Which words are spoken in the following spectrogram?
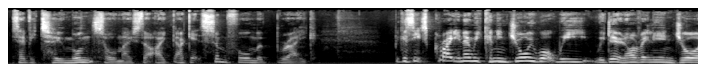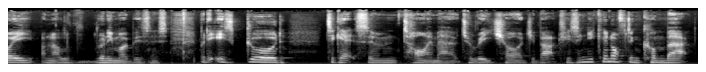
It's every two months almost that I, I get some form of break because it's great. You know, we can enjoy what we, we do, and I really enjoy, and I love running my business, but it is good to get some time out to recharge your batteries, and you can often come back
